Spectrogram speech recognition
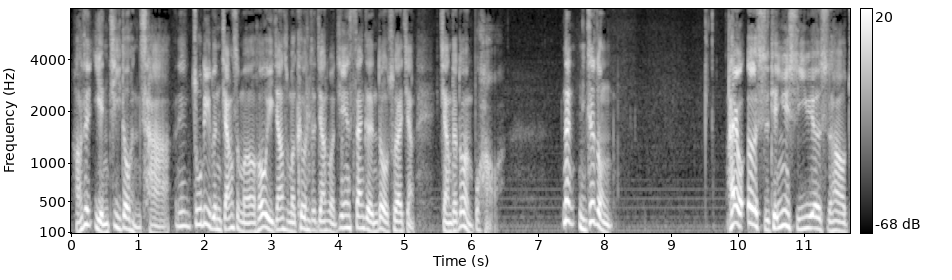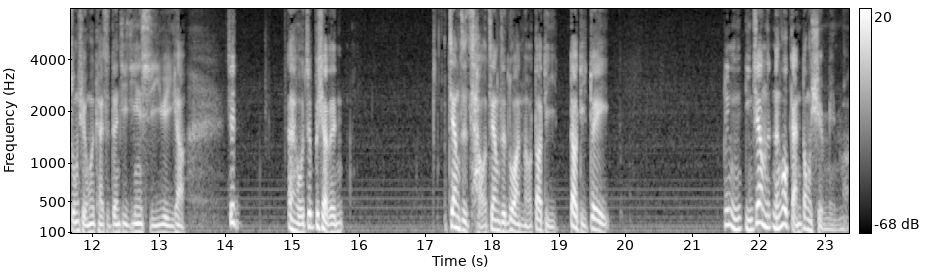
好像演技都很差、那朱立伦讲什么，侯友宜讲什么，柯文哲讲什么，今天三个人都有出来讲，讲的都很不好啊。那你这种还有二十天，因为十一月二十号中选会开始登记，今天十一月一号，就哎，我就不晓得这样子吵，这样子乱哦，到底到底对，对你你这样能够感动选民吗？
